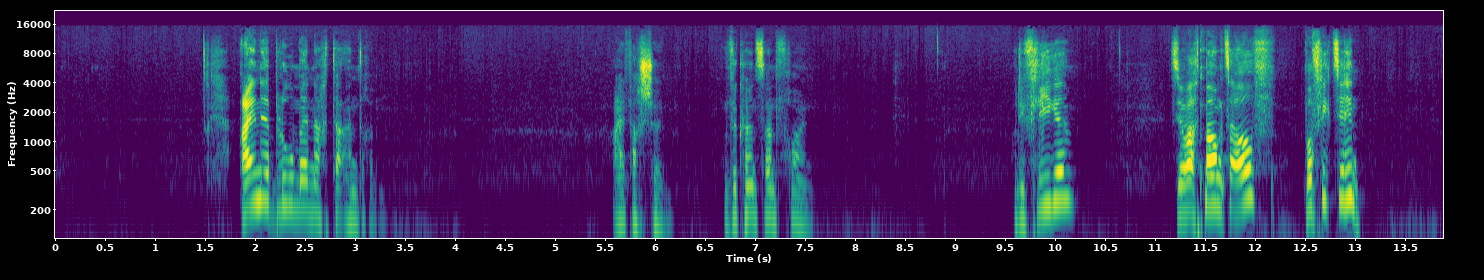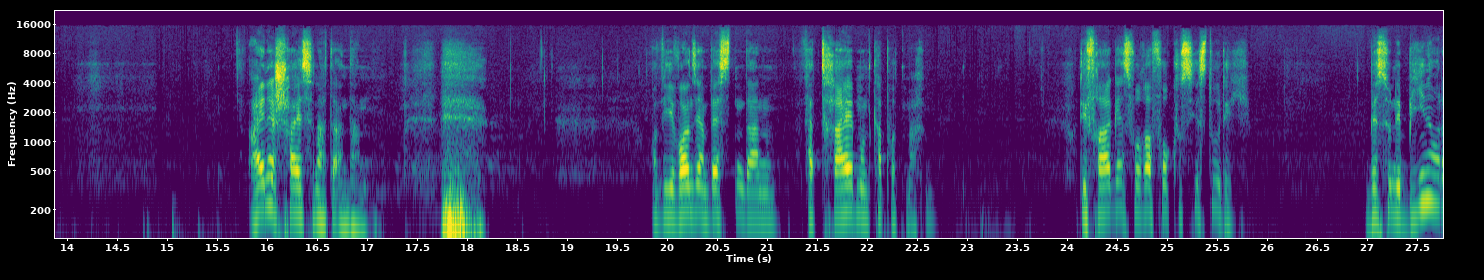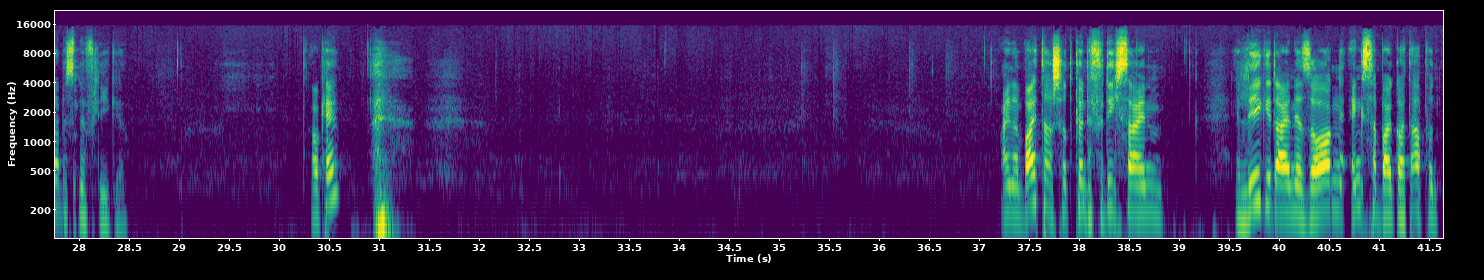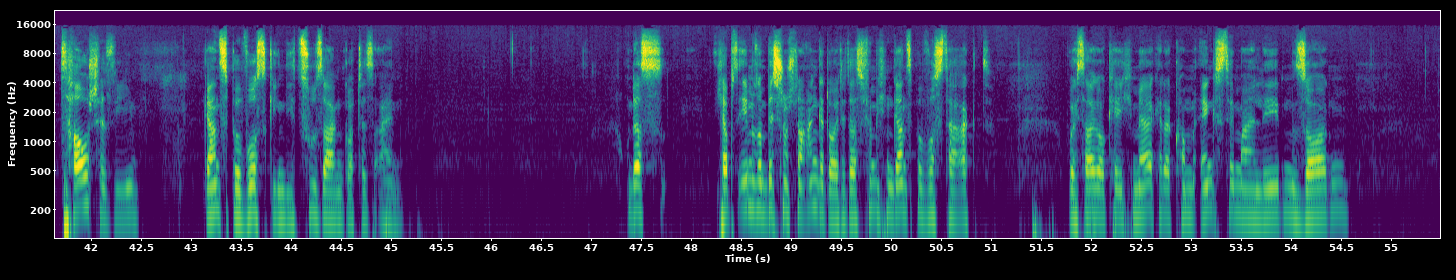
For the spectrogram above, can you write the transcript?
Eine Blume nach der anderen. Einfach schön. Und wir können uns dann freuen. Und die Fliege, sie wacht morgens auf. Wo fliegt sie hin? Eine Scheiße nach der anderen. Und wir wollen sie am besten dann vertreiben und kaputt machen. Die Frage ist, worauf fokussierst du dich? Bist du eine Biene oder bist du eine Fliege? Okay? Ein weiterer Schritt könnte für dich sein, lege deine Sorgen, Ängste bei Gott ab und tausche sie ganz bewusst gegen die Zusagen Gottes ein. Und das ich habe es eben so ein bisschen schon angedeutet, das ist für mich ein ganz bewusster Akt, wo ich sage, okay, ich merke, da kommen Ängste in mein Leben, Sorgen.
